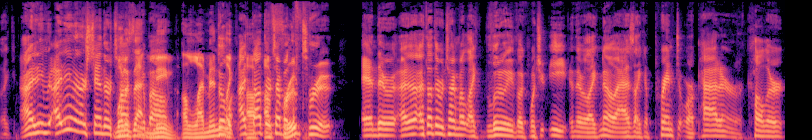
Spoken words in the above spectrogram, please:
like I didn't, even, I didn't even understand they were talking What does that about. mean? A lemon? like I a- thought they were a talking fruit? about fruit, and they were. I, I thought they were talking about like literally like what you eat, and they were like, no, as like a print or a pattern or a color.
